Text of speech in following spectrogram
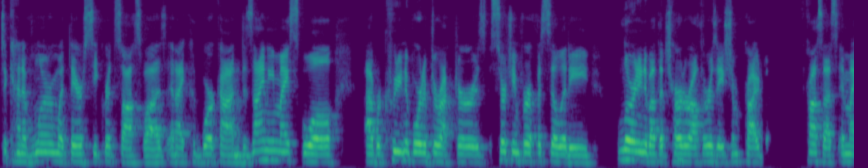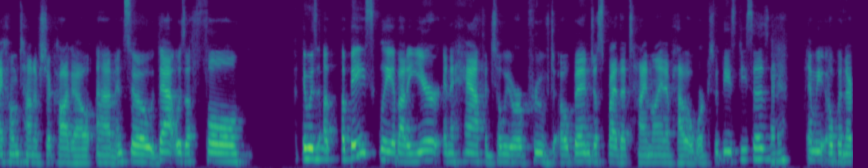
to kind of learn what their secret sauce was. And i could work on designing my school uh, recruiting a board of directors searching for a facility learning about the charter authorization pro- process in my hometown of chicago. Um, and so that was a full it was a, a basically about a year and a half until we were approved to open just by the timeline of how it works with these pieces. Okay. and we opened our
